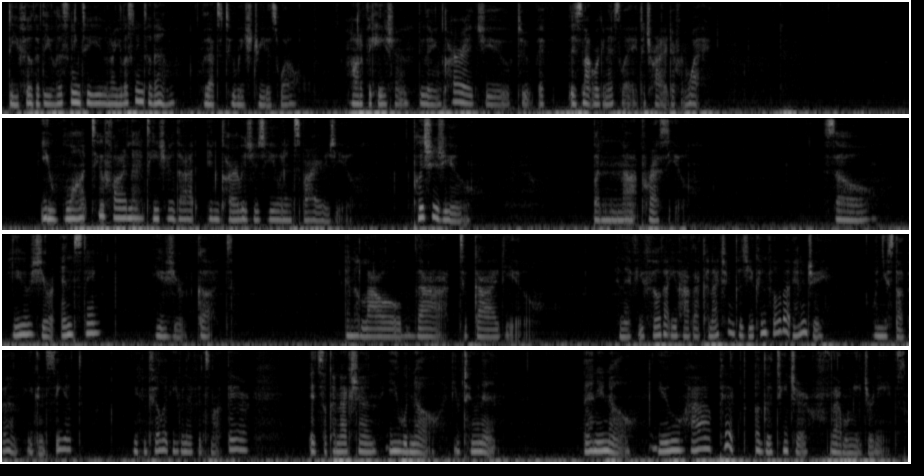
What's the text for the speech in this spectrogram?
Do you feel that they're listening to you and are you listening to them? That's a two way street as well. Modification. Do they encourage you to, if it's not working this way, to try a different way? You want to find that teacher that encourages you and inspires you, pushes you, but not press you. So use your instinct, use your gut and allow that to guide you. And if you feel that you have that connection, because you can feel that energy when you step in, you can see it, you can feel it even if it's not there. It's a connection you would know if you tune in. Then you know you have picked a good teacher that will meet your needs.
